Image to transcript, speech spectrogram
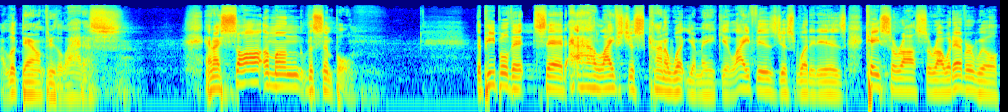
I looked down through the lattice, and I saw among the simple." The people that said, ah, life's just kind of what you make it. Life is just what it is. Que sera, sera, whatever will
